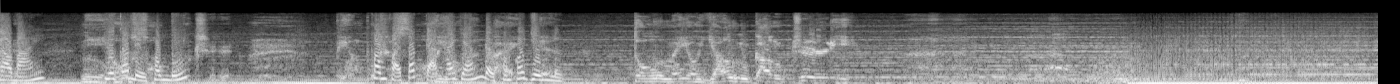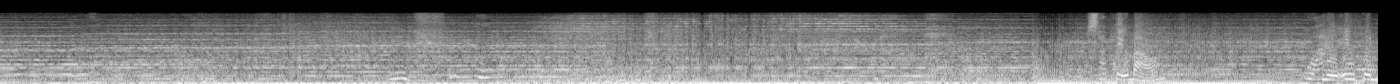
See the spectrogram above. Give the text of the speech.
Ngao bái Ngươi có điều không biết không phải tất cả thái giám đều không có dương lực. Tiểu bảo? Người yêu Quynh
